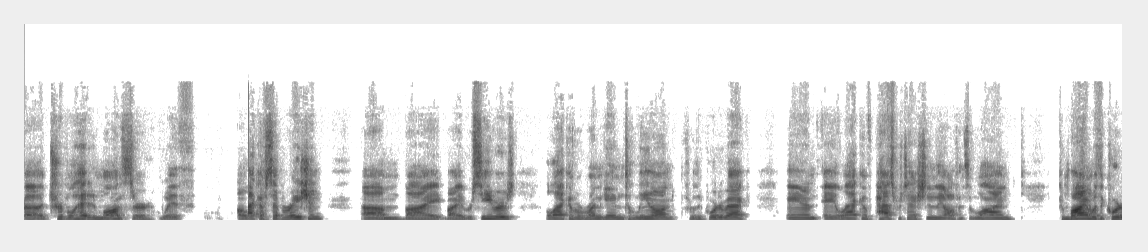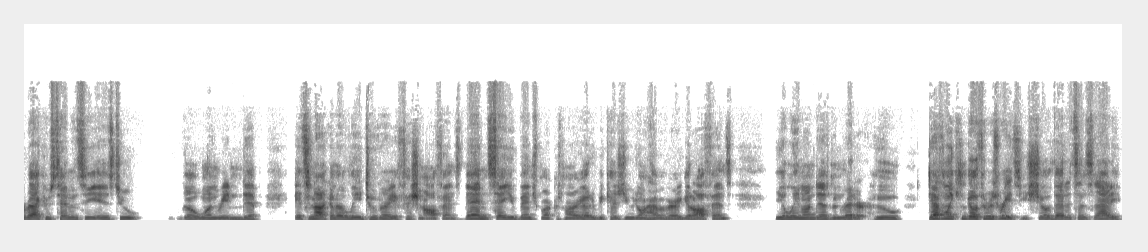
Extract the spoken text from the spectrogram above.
a triple headed monster with a lack of separation um, by by receivers, a lack of a run game to lean on for the quarterback, and a lack of pass protection in the offensive line, combined with a quarterback whose tendency is to go one read and dip, it's not going to lead to a very efficient offense. Then say you bench Marcus Mariota because you don't have a very good offense, you lean on Desmond Ridder, who definitely can go through his reads. He showed that at Cincinnati,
